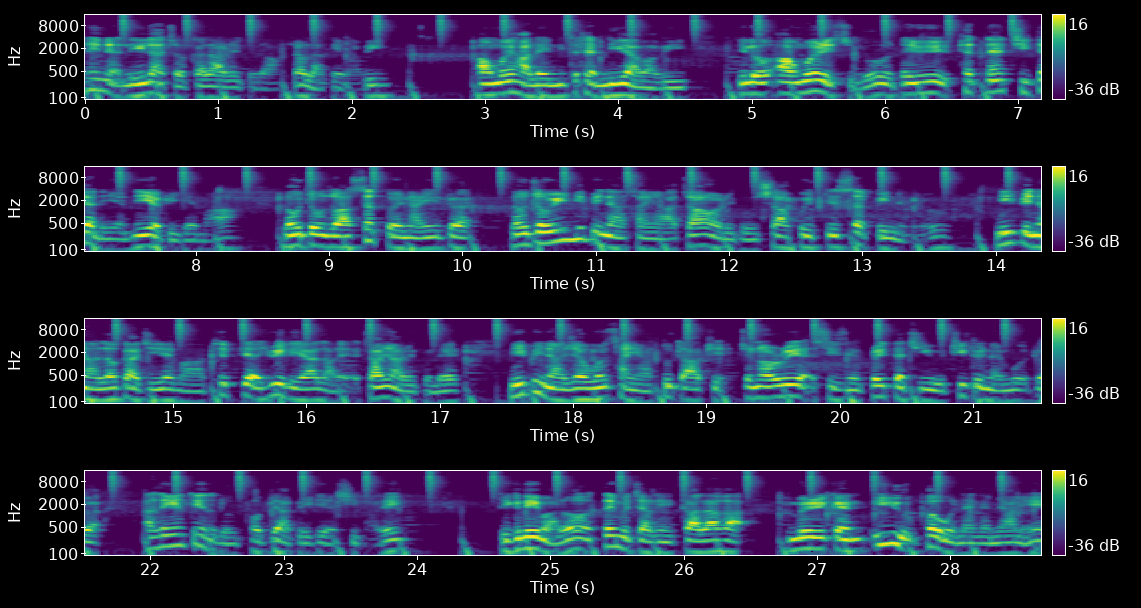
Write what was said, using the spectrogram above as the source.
နည်းနဲ့လေးလာကျော်ကလာတွေကိုတောင်ရောက်လာခဲ့ပါပြီ။ အောင်ပွဲဟာလည်းနီးတစ်ထက်နီးလာပါပြီ။ဒီလိုအောင်ပွဲတွေစီကိုတရွေ့ဖြတ်တန်းချီတက်နေတဲ့နေ့ရက်တွေထဲမှာလုံခြုံစွာဆက်သွယ်နိုင်ရေးအတွက်လုံခြုံရေးနည်းပညာဆိုင်ရာအကြောင်းအရာတွေကိုရှာဖွေတင်ဆက်ပေးနေတယ်လို့နည်းပညာလောကကြီးထဲမှာဖြစ်ပျက်ရွေ့လျားလာတဲ့အကြောင်းအရာတွေကိုလည်းနည်းပညာရပ်ဝန်းဆိုင်ရာသုတအဖြစ်ကျွန်တော်တို့ရဲ့အစီအစဉ်ပြည်သက်ကြီးကိုထိတွေ့နိုင်မှုအတွက်အလင်းအသင့်သလိုဖော်ပြပေးရရှိပါတယ်။ဒီကနေ့မှာတော့တိတ်မကြခင်ကာလက American EU အဖွဲ့ဝင်နိုင်ငံများနဲ့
